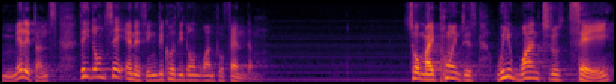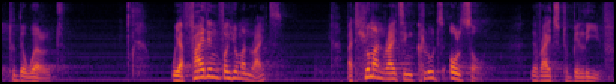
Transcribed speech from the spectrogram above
militants, they don't say anything because they don't want to offend them. So, my point is, we want to say to the world, we are fighting for human rights, but human rights includes also the right to believe,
